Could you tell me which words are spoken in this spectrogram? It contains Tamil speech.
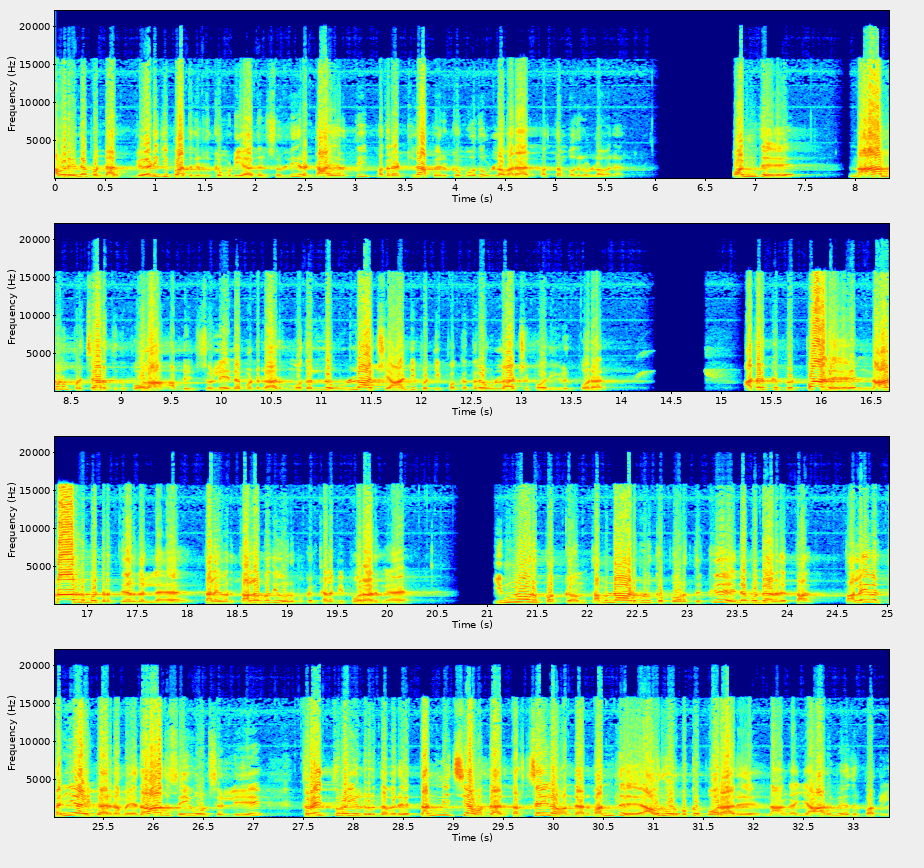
அவர் என்ன பண்ணார்? வேடிக்கை பார்த்துக்கிட்டு இருக்க முடியாதுன்னு சொல்லி ரெண்டாயிரத்தி பதினெட்டுல அப்ப இருக்கும்போது உள்ள வரார் பத்தொன்பதுல உள்ள வரார். வந்து நாமளும் பிரச்சாரத்துக்கு போகலாம் அப்படின்னு சொல்லி என்ன பண்றாரு? முதல்ல உள்ளாட்சி ஆண்டிப்பட்டி பக்கத்துல உள்ளாட்சி பகுதிகளுக்கு போறார். அதற்கு பிற்பாடு நாடாளுமன்ற தேர்தலில் தலைவர் தளபதி ஒரு பக்கம் கிளம்பி போறாருங்க. இன்னொரு பக்கம் தமிழ்நாடு முழுக்க போறதுக்கு என்ன பண்றாரு? த- தலைவர் தனியாயிட்டாரு. நம்ம ஏதாவது செய்வோம்னு சொல்லி திரைத்துறையில் இருந்தவர் தன்னிச்சையா வந்தார். தற்செயலா வந்தார். வந்து அவரு ஒரு பக்கம் போறாரு. நாங்க யாருமே எதிர்பார்க்கல.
